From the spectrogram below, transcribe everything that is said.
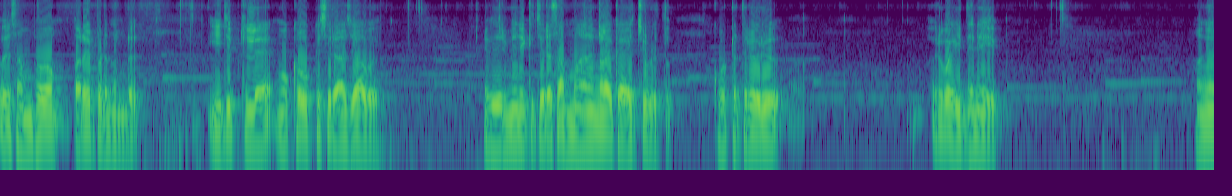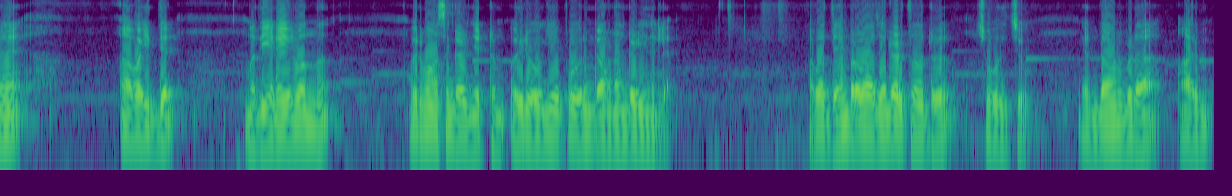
ഒരു സംഭവം പറയപ്പെടുന്നുണ്ട്. ഈജിപ്തിലെ മുക്കൗക്കിസ് രാജാവ് തിരുമേനിക്ക് ചില സമ്മാനങ്ങളൊക്കെ അയച്ചു കൊടുത്തു. കൂട്ടത്തിലൊരു ഒരു വൈദ്യനെയും. അങ്ങനെ ആ വൈദ്യൻ മദീനയിൽ വന്ന് ഒരു മാസം കഴിഞ്ഞിട്ടും ഒരു രോഗിയെ പോലും കാണാൻ കഴിയുന്നില്ല. അപ്പോൾ അദ്ദേഹം പ്രവാചകന്റെ അടുത്ത് വന്നിട്ട് ചോദിച്ചു എന്താണ് ഇവിടെ ആരും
